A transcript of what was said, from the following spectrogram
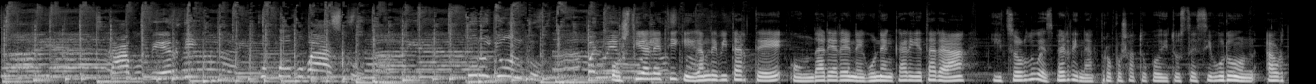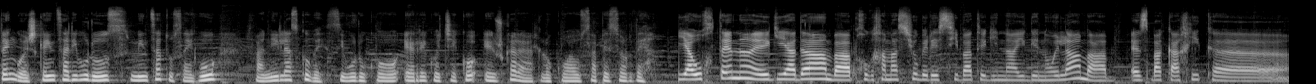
Cabo Verde, com o povo basco. Tudo junto. Ostiraletik igande bitarte ondarearen egunen karietara itzordu ezberdinak proposatuko dituzte ziburun aurtengo eskaintzari buruz mintzatu zaigu Fanilazko be ziburuko herriko etxeko euskara arloko hau zapezordea. Ja urten egia da ba, programazio berezi bat egin nahi genuela, ba, ez bakarrik uh,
